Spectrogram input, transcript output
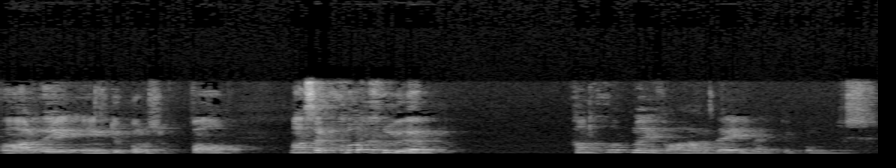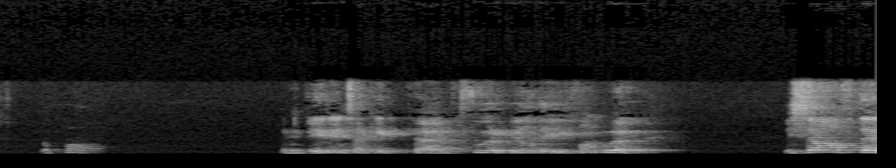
waarde en toekoms bepaal, maar as ek God glo, gaan God my waarde en my toekoms bepaal. En weer eens ek het uh, voorbeelde hiervan ook. Dieselfde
